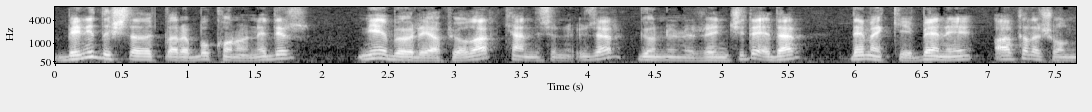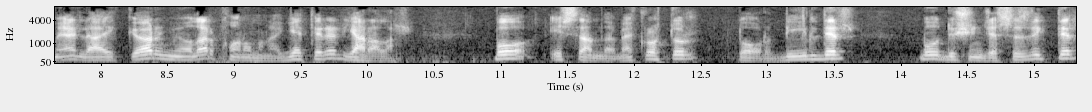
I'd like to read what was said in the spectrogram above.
beni dışladıkları bu konu nedir? Niye böyle yapıyorlar? Kendisini üzer, gönlünü rencide eder. Demek ki beni arkadaş olmaya layık görmüyorlar konumuna getirir, yaralar. Bu İslam'da mekruhtur, doğru değildir. Bu düşüncesizliktir.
